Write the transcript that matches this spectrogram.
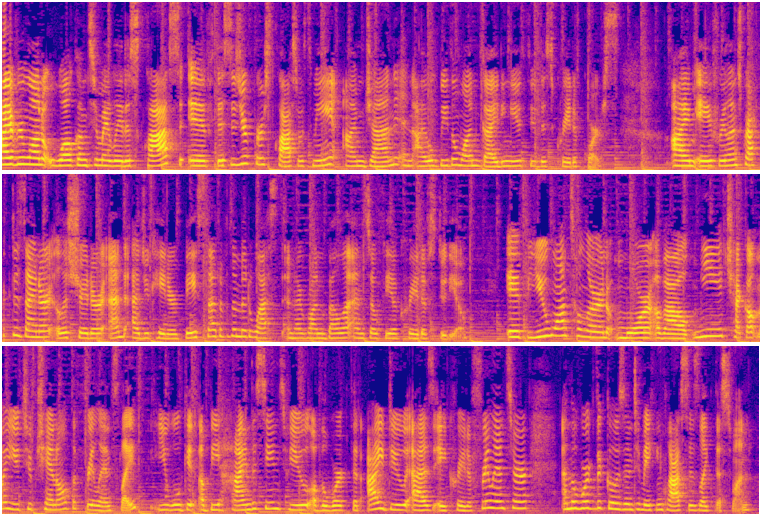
Hi everyone, welcome to my latest class. If this is your first class with me, I'm Jen and I will be the one guiding you through this creative course. I'm a freelance graphic designer, illustrator, and educator based out of the Midwest and I run Bella and Sophia Creative Studio. If you want to learn more about me, check out my YouTube channel, The Freelance Life. You will get a behind the scenes view of the work that I do as a creative freelancer and the work that goes into making classes like this one.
